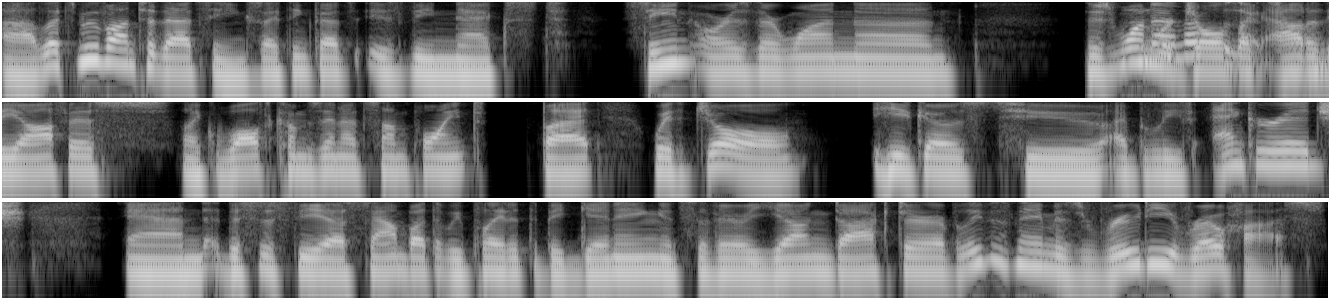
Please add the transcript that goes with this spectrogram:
Uh, let's move on to that scene because I think that is the next scene. Or is there one? Uh, there's one No, where Joel's like out of the office, like Walt comes in at some point. But with Joel, he goes to, I believe, Anchorage. And this is the uh, soundbite that we played at the beginning. It's a very young doctor. I believe his name is Rudy Rojas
